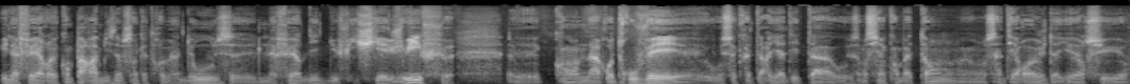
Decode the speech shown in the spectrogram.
Une affaire comparable 1992, euh, l'affaire dite du fichier juif, euh, qu'on a retrouvé euh, au secrétariat d'État aux anciens combattants. Euh, On s'interroge d'ailleurs sur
